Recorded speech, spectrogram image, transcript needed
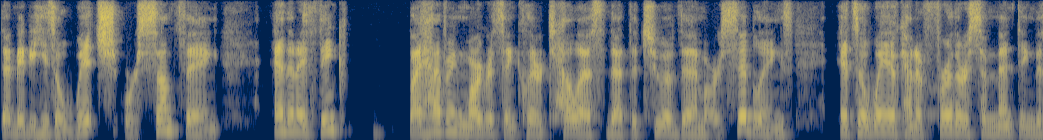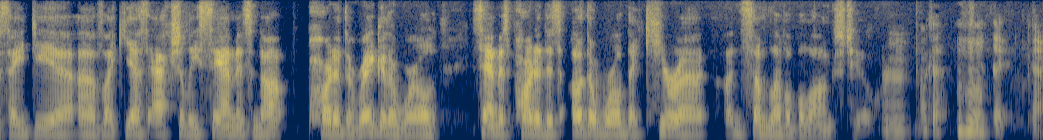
that maybe he's a witch or something. And then I think by having Margaret St. Clair tell us that the two of them are siblings, it's a way of kind of further cementing this idea of like, yes, actually, Sam is not part of the regular world. Sam is part of this other world that Kira, on some level, belongs to. mhm. Okay. Mhm. Yeah.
